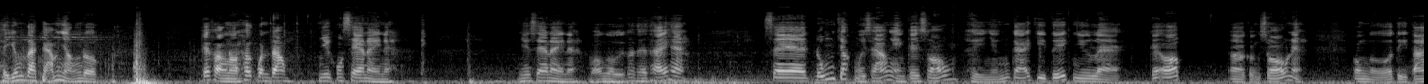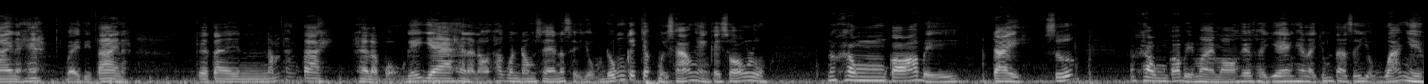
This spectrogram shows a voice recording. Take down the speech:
thì chúng ta cảm nhận được cái phần nội thất bên trong như con xe này nè như xe này nè mọi người có thể thấy ha. Xe đúng chất 16.000 cây số thì những cái chi tiết như là cái ốp à, cần số nè con ngựa tì tay nè ha bệ tì tay nè cái tay nắm thắng tay hay là bộ ghế da hay là nội thất bên trong xe nó sử dụng đúng cái chất 16.000 cây số luôn. Nó không có bị trầy xước nó không có bị mài mòn theo thời gian hay là chúng ta sử dụng quá nhiều.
